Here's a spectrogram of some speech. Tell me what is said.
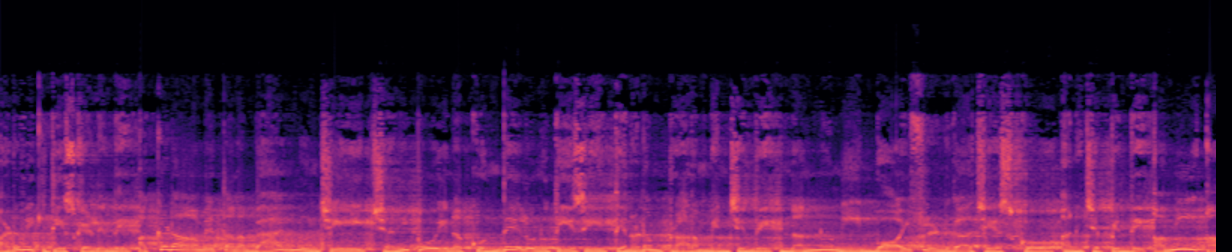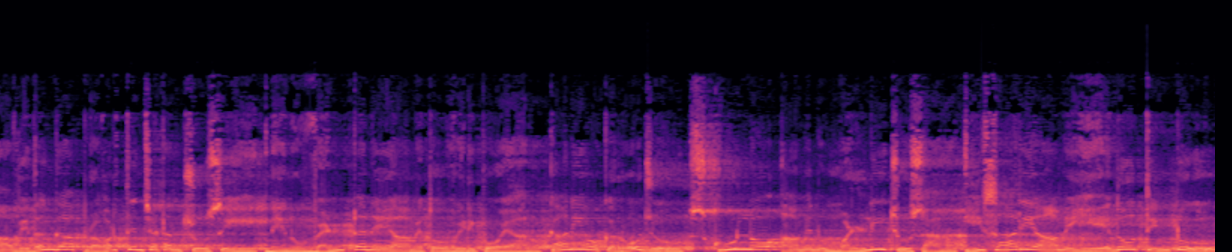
అడవికి తీసుకెళ్ళింది. అక్కడ ఆమె తన బ్యాగ్ నుంచి చనిపోయిన కుందేలును తీసి తినడం ప్రారంభించింది. నన్ను నీ బాయ్ ఫ్రెండ్గా చేసుకో అని చెప్పింది. అమీ ఆ విధంగా ప్రవర్తించటం చూసి నేను వెంటనే ఆమెతో విడిపోయాను. కానీ ఒక రోజు స్కూల్లో ఆమెను మళ్ళీ చూశాను. ఈసారి ఆమె ఏదో తింటూ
